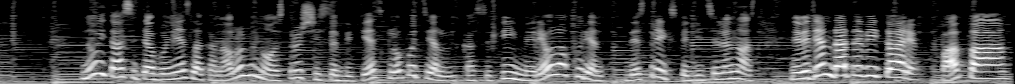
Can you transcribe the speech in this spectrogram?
Nu uita să te abonezi la canalul nostru și să bifezi clopoțelul ca să fii mereu la curent despre expedițiile noastre. Ne vedem data viitoare! Pa, pa!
